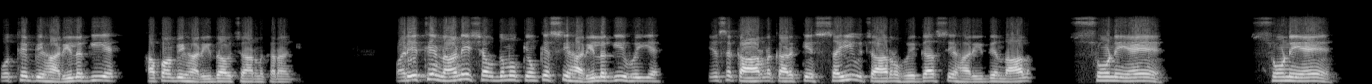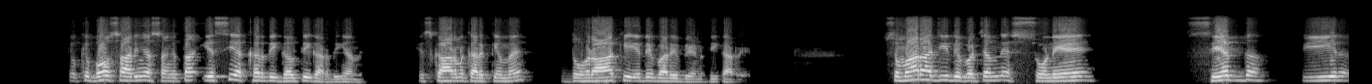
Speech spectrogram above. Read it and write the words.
ਉੱਥੇ ਬਿਹਾਰੀ ਲੱਗੀ ਹੈ, ਆਪਾਂ ਬਿਹਾਰੀ ਦਾ ਉਚਾਰਨ ਕਰਾਂਗੇ। ਪਰ ਇੱਥੇ ਨਾਣੇ ਸ਼ਬਦ ਨੂੰ ਕਿਉਂਕਿ ਸਿਹਾਰੀ ਲੱਗੀ ਹੋਈ ਹੈ ਇਸ ਕਾਰਨ ਕਰਕੇ ਸਹੀ ਉਚਾਰਨ ਹੋਏਗਾ ਸਿਹਾਰੀ ਦੇ ਨਾਲ। ਸੁਣਿਐ ਸੁਣਿਐ, ਕਿਉਂਕਿ ਬਹੁਤ ਸਾਰੀਆਂ ਸੰਗਤਾਂ ਇਸੇ ਅੱਖਰ ਦੀ ਗਲਤੀ ਕਰਦੀਆਂ ਨੇ। ਇਸ ਕਾਰਨ ਕਰਕੇ ਮੈਂ ਦੁਹਰਾ ਕੇ ਇਹਦੇ ਬਾਰੇ ਬੇਨਤੀ ਕਰ ਰਿਹਾ। ਸੋ ਮਹਾਰਾਜ ਜੀ ਦੇ ਬਚਨ ਨੇ ਸੁਣਿਐ, ਸਿੱਧ ਪੀਰ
